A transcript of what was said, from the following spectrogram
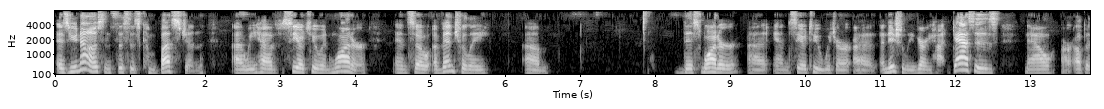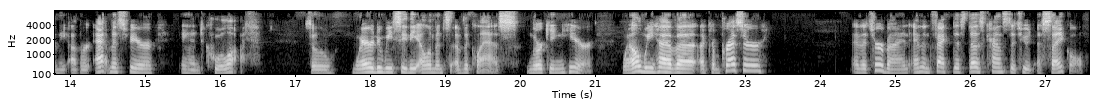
as you know, since this is combustion, uh, we have CO2 and water. And so eventually, um, this water uh, and CO2, which are uh, initially very hot gases, now are up in the upper atmosphere and cool off. So where do we see the elements of the class lurking here? Well, we have a, a compressor and a turbine, and in fact, this does constitute a cycle.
